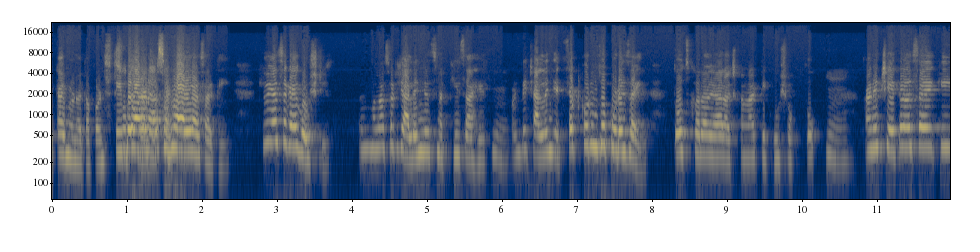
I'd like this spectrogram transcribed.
काय म्हणत आपण स्टेबल सुधारण्यासाठी. किंवा या सगळ्या गोष्टी मला असं वाटतं चॅलेंजेस नक्कीच आहेत. पण ते चॅलेंज एक्सेप्ट करून जो पुढे जाईल तोच खरं या राजकारणात टिकू शकतो. आणि एक क्षेत्र असं आहे की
